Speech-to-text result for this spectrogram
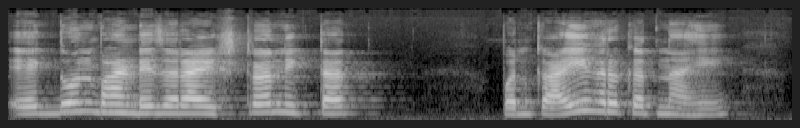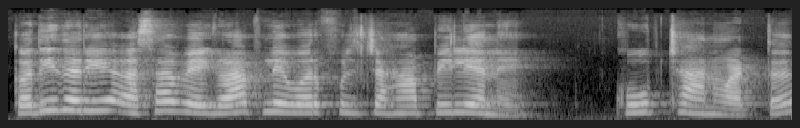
एक दोन भांडे जरा एक्स्ट्रा निघतात पण काही हरकत नाही. कधीतरी असा वेगळा फ्लेवरफुल चहा पिल्याने खूप छान वाटतं.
